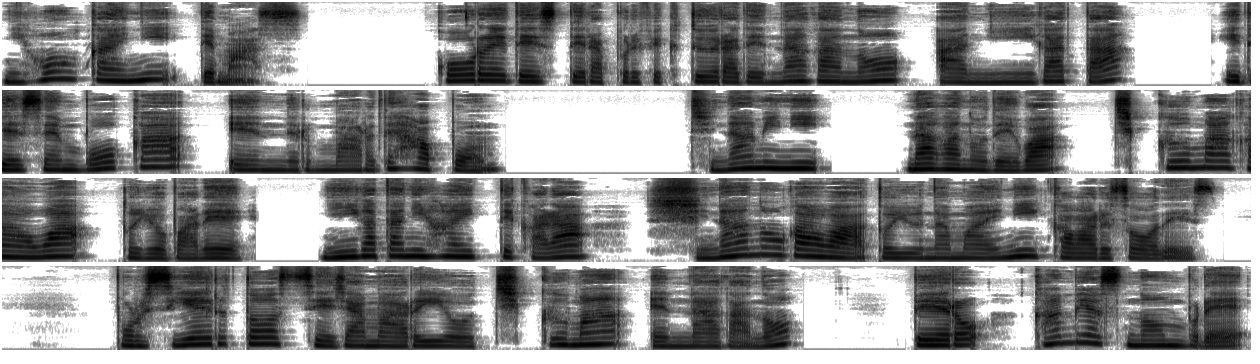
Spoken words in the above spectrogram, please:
日本海に出ます。Corre desde la prefectura de Nagano a Niigata y desemboca en el mar de Japón. ちなみに、長野では千曲川と呼ばれ、新潟に入ってから信濃川という名前に変わるそうです。Por cierto, se llama río Chikuma en Nagano, pero cambia su nombre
